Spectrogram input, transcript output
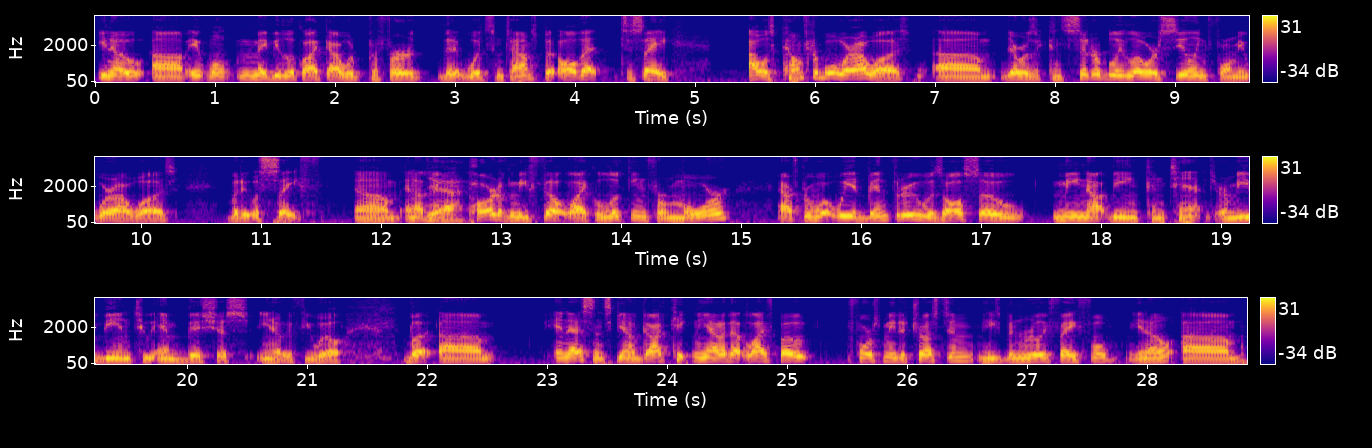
you know, uh, it won't maybe look like I would prefer that it would sometimes. But all that to say, I was comfortable where I was. Um, there was a considerably lower ceiling for me where I was, but it was safe. Um, and I think Yeah. part of me felt like looking for more after what we had been through was also me not being content or me being too ambitious, you know, if you will. But um, in essence, you know, God kicked me out of that lifeboat, forced me to trust Him. He's been really faithful, you know, um,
